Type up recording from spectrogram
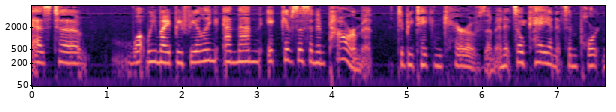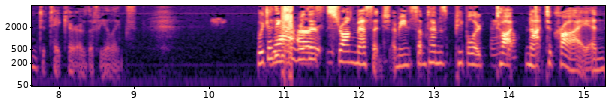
as to what we might be feeling, and then it gives us an empowerment to be taking care of them. And it's okay and it's important to take care of the feelings. Which I think yeah, is a really our, strong message. I mean, sometimes people are taught you. not to cry and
